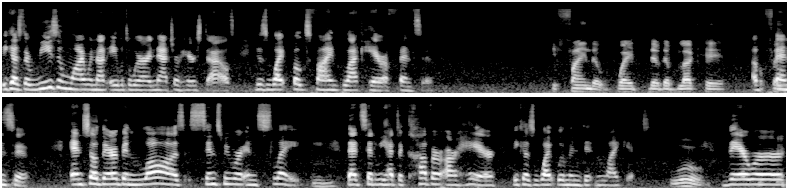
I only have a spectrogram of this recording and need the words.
because the reason why we're not able to wear our natural hairstyles is white folks find black hair offensive. They find the white, the, the black hair. Offensive. And so there have been laws since we were enslaved Mhm. that said we had to cover our hair because white women didn't like it. Whoa. There were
